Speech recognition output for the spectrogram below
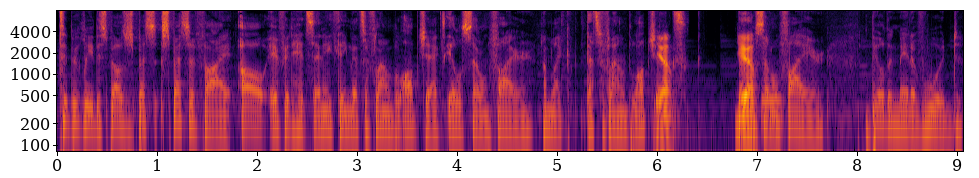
typically the spells spec- specify, oh, if it hits anything that's a flammable object, it'll set on fire. I'm like, that's a flammable object. Yeah. will set on fire. Building made of wood.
